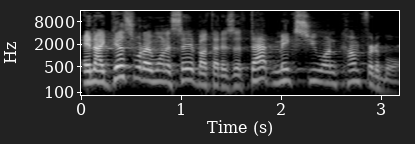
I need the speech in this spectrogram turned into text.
and I guess what I want to say about that is if that makes you uncomfortable,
